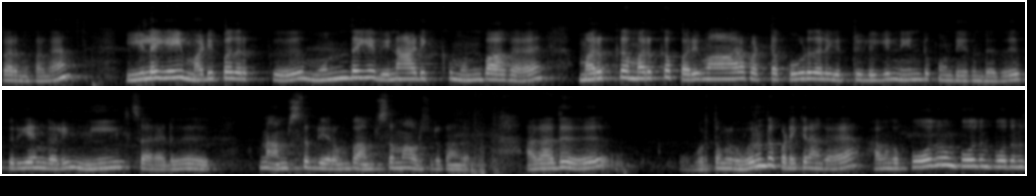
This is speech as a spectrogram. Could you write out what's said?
சாருங்க பாருங்க. இலையை மடிப்பதற்கு முந்தைய வினாடிக்கு முன்பாக மறுக்க மறுக்க பரிமாறப்பட்ட கூடுதல் இட்டிலியில் நீண்டு கொண்டிருந்தது பிரியங்களின் நீல் சரடு. அப்படின்னு அம்சப்பிரியை ரொம்ப அம்சமாக ஒரு சொல்லியிருக்காங்க அதாவது ஒருத்தவங்களுக்கு விருந்து படைக்கிறாங்க அவங்க போதும் போதும் போதும்னு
